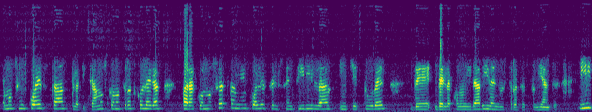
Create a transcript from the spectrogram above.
hacemos encuestas, platicamos con otras colegas para conocer también cuál es el sentir y las inquietudes de, de, la comunidad y de nuestras estudiantes. Y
